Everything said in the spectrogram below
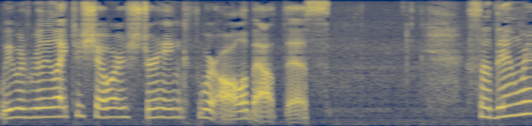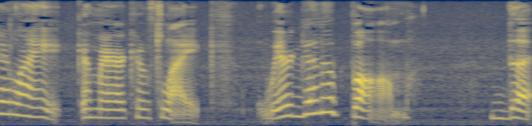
We would really like to show our strength. We're all about this. So then we're like, America's like, we're gonna bomb the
